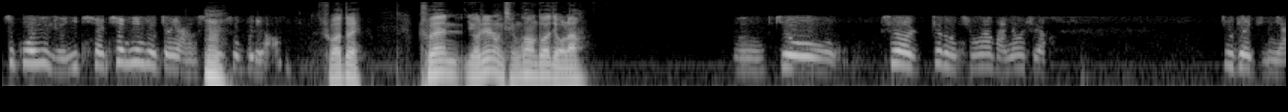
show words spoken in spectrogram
这过日子一天天天就这样，谁也受不了。说对，出现有这种情况多久了？嗯就这这种情况，反正是就这几年。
